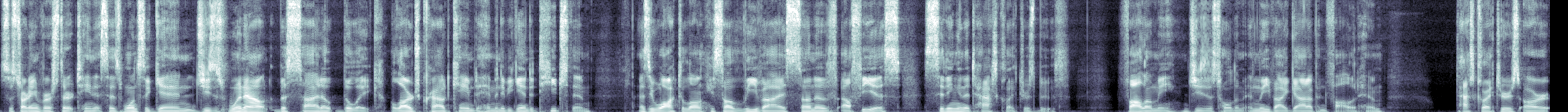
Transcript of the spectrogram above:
so, starting in verse 13, it says, Once again, Jesus went out beside the lake. A large crowd came to him, and he began to teach them. As he walked along, he saw Levi, son of Alphaeus, sitting in the tax collector's booth. Follow me, Jesus told him. And Levi got up and followed him. Tax collectors are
